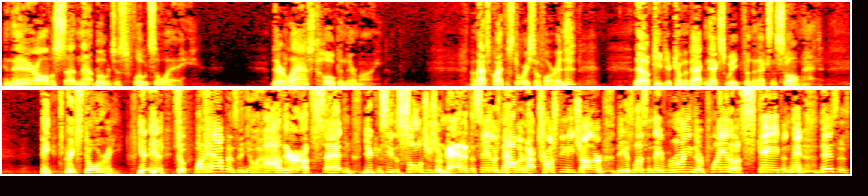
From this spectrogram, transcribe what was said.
and there, all of a sudden, that boat just floats away. Their last hope in their mind. Now, that's quite the story so far, isn't it? That'll keep you coming back next week for the next installment. Hey, it's a great story. So what happens? And you're like, ah, oh, they're upset, and you can see the soldiers are mad at the sailors. Now they're not trusting each other because listen, they ruined their plan of escape. And man, this is,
